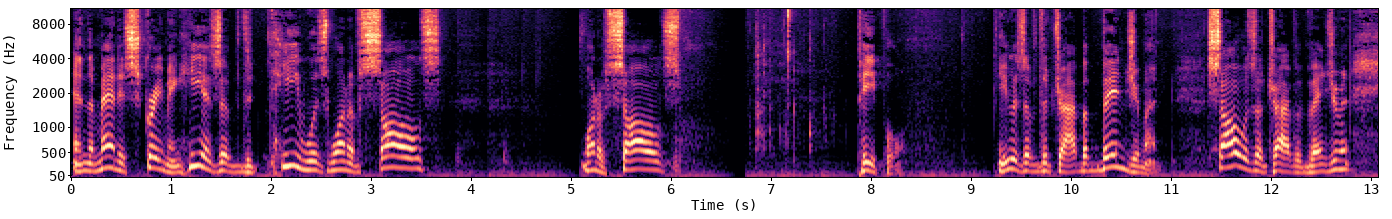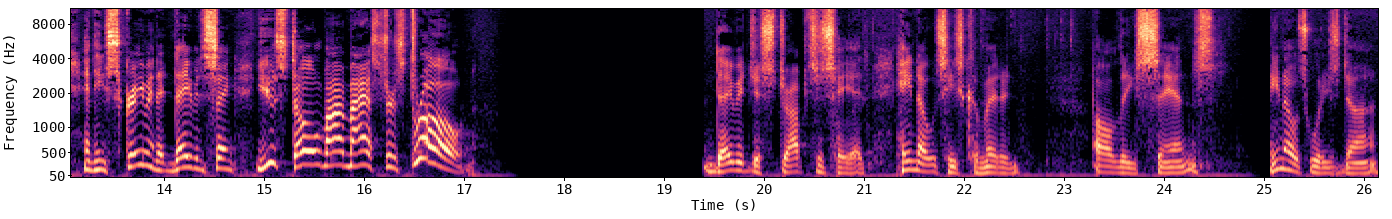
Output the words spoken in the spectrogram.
And the man is screaming. He is of the he was one of Saul's one of Saul's people. He was of the tribe of Benjamin. Saul was of the tribe of Benjamin, and he's screaming at David, saying, You stole my master's throne. David just drops his head. He knows he's committed all these sins. He knows what he's done.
